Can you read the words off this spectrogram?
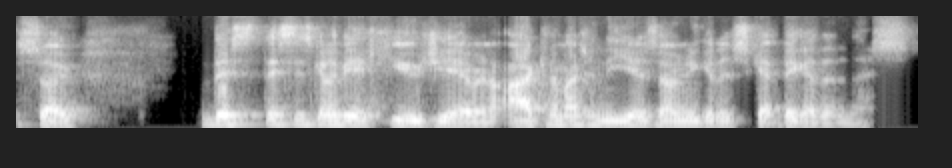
So this this is going to be a huge year and I can imagine the year's are only going to just get bigger than this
